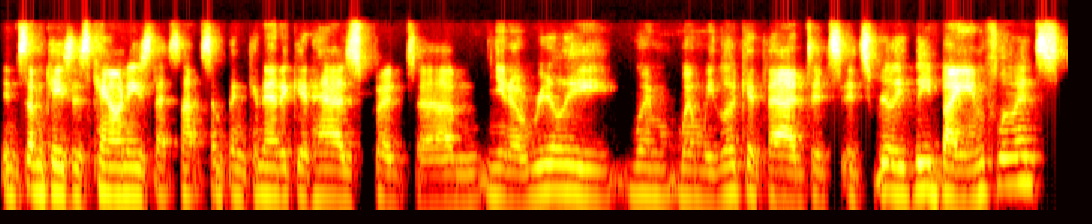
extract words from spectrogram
in some cases, counties. That's not something Connecticut has. But um, you know, really, when when we look at that, it's it's really lead by influence.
